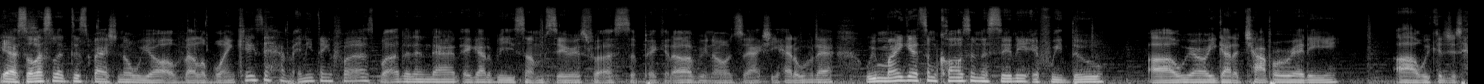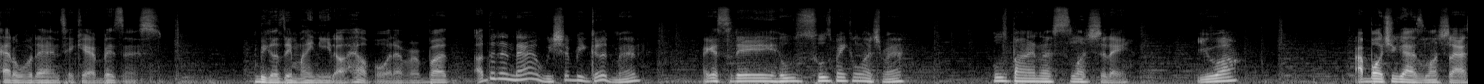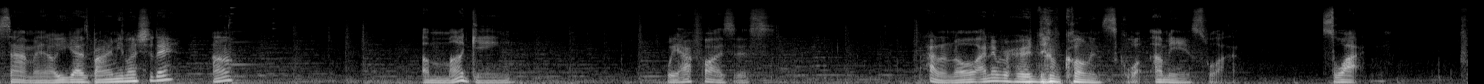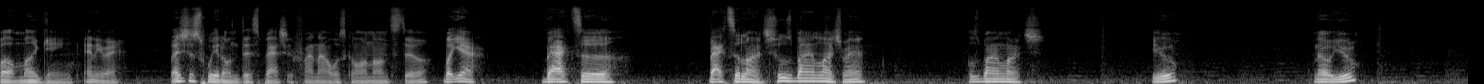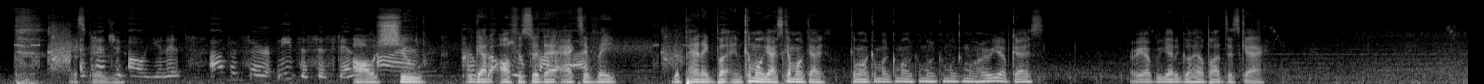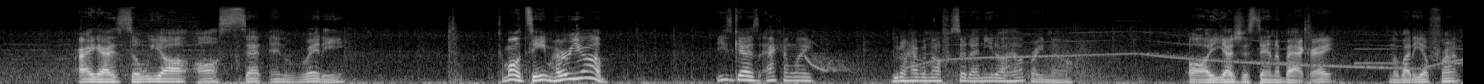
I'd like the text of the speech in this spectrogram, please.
Yeah, so let's let dispatch know we are available in case they have anything for us. But other than that, it got to be something serious for us to pick it up, you know, to actually head over there. We might get some calls in the city. If we do, uh, we already got a chopper ready. Uh, we could just head over there and take care of business because they might need our help or whatever. But other than that, we should be good, man. I guess today, who's who's making lunch, man? Who's buying us lunch today? You are? I bought you guys lunch last time, man. Are you guys buying me lunch today? Huh? A mugging? Wait, how far is this? I don't know. I never heard them calling squat. I mean, SWAT. SWAT for a mugging. Anyway, let's just wait on dispatch to find out what's going on still. But yeah, back to back to lunch. Who's buying lunch, man? Who's buying lunch? You? No, you? That's crazy. all units. Officer needs assistance. Oh shoot. We got an officer that activate the panic button. Come on guys, come on guys. Come on, come on, come on, come on, come on, come on. Hurry up guys. Hurry up, we gotta go help out this guy. Alright guys, so we are all set and ready. Come on team, hurry up. These guys acting like we don't have an officer that need our help right now. Oh, you guys just stay in the back, right? Nobody up front?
